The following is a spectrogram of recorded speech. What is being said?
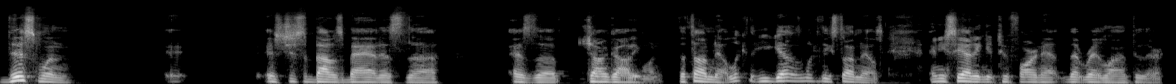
This one is just about as bad as the as the John Gotti one. The thumbnail. Look at the, you guys look at these thumbnails, and you see I didn't get too far in that that red line through there.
